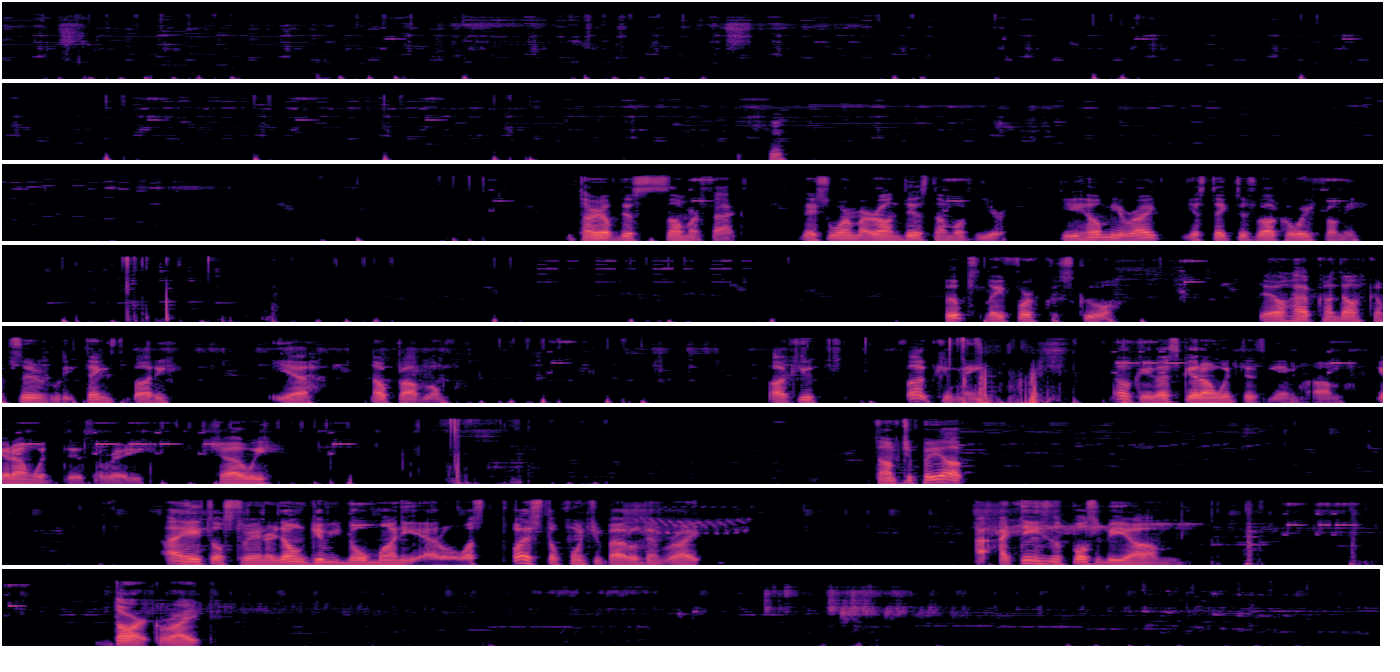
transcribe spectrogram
Tired of this summer fact. They swarm around this time of year. Can you help me right? Just take this rock away from me. Oops, late for school. They'll have come down considerably. Thanks, buddy. Yeah, no problem. Fuck you. Fuck you, man. Okay, let's get on with this game. Um, get on with this already. Shall we? Time to pay up. I hate those trainers. They don't give you no money at all. What's what's the point you battle them, right? I, I think it's supposed to be um dark, right?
